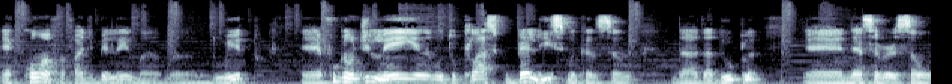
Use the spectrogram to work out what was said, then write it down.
é com a Fafá de Belém, uma, uma, um dueto. É, Fogão de Lenha, outro clássico, belíssima canção da, da dupla. É, nessa versão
